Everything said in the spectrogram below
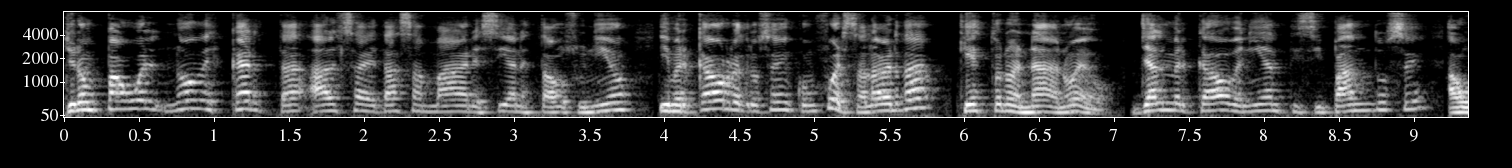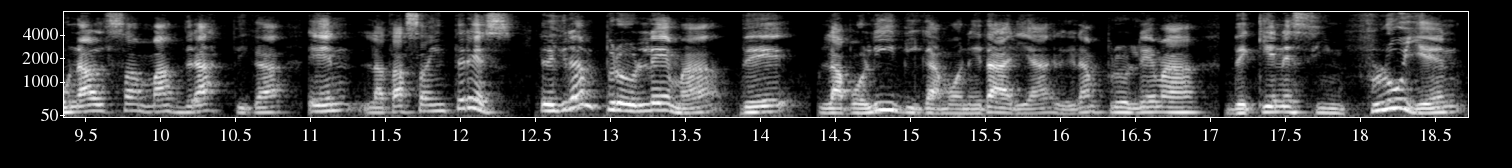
Jerome Powell no descarta alza de tasas más agresiva en Estados Unidos y mercados retroceden con fuerza. La verdad que esto no es nada nuevo. Ya el mercado venía anticipándose a una alza más drástica en la tasa de interés. El gran problema de la política monetaria, el gran problema de quienes influyen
